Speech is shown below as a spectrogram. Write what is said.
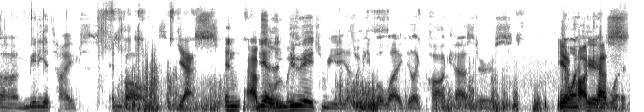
uh, media types involved. Yes. And yeah, the new age media. That's what people like. They like podcasters. Yeah, podcasts.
